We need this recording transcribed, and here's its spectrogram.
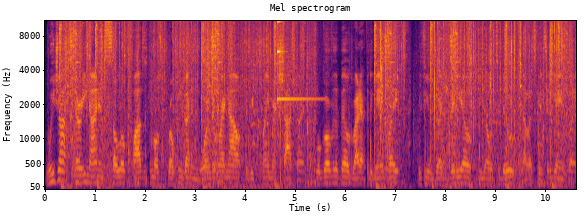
We dropped 39 in solo quads with the most broken gun in Warzone right now, the Reclaimer Shotgun. We'll go over the build right after the gameplay, but if you enjoyed the video, you know what to do. Now let's get to the gameplay.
